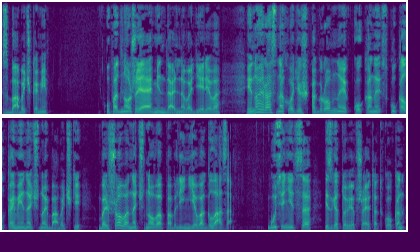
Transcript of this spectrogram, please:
с бабочками. У подножия миндального дерева иной раз находишь огромные коконы с куколками ночной бабочки, большого ночного павлиньего глаза. Гусеница, изготовившая этот кокон,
